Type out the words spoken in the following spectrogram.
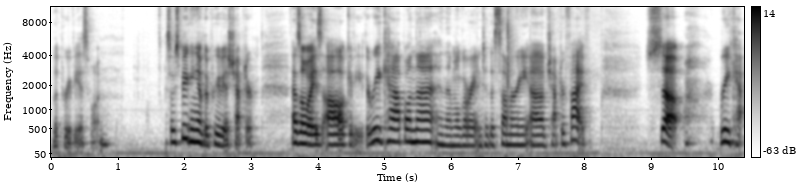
the previous one. So, speaking of the previous chapter, as always, I'll give you the recap on that and then we'll go right into the summary of chapter 5. So, recap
